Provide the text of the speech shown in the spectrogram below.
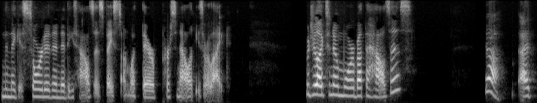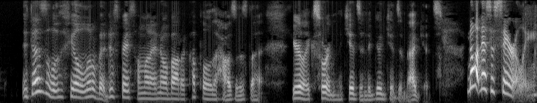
and then they get sorted into these houses based on what their personalities are like. Would you like to know more about the houses? yeah, I it does feel a little bit just based on what I know about a couple of the houses that you're like sorting the kids into good kids and bad kids. Not necessarily.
